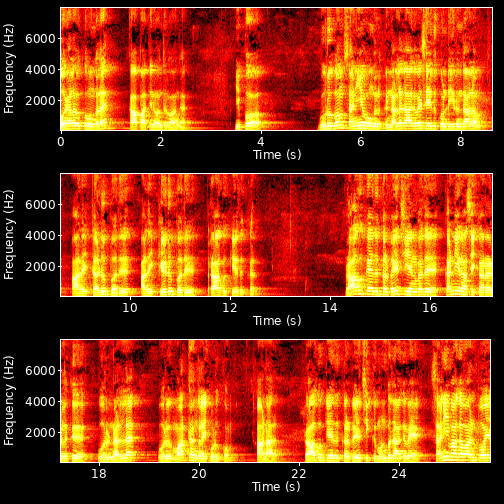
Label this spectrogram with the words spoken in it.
ஓரளவுக்கு உங்களை காப்பாற்றின்னு வந்துடுவாங்க இப்போ குருவும் சனியும் உங்களுக்கு நல்லதாகவே செய்து கொண்டு இருந்தாலும் அதை தடுப்பது அதை கெடுப்பது ராகு கேதுக்கள். ராகு கேதுக்கள் பயிற்சி என்பது கன்னி ராசிக்காரர்களுக்கு ஒரு நல்ல ஒரு மாற்றங்களை கொடுக்கும். ஆனால் ராகு கேதுக்கள் பயிற்சிக்கு முன்பதாகவே சனி பகவான் போய்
